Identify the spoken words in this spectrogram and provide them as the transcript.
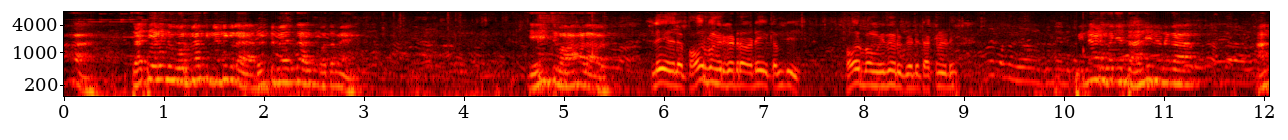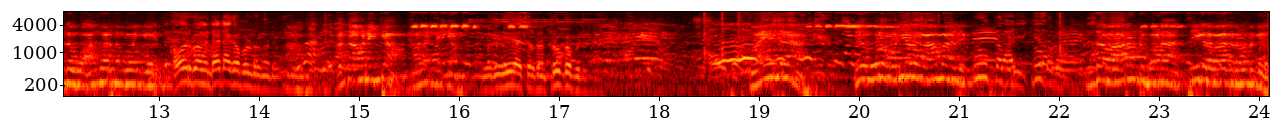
வாங்க. சத்தியிலேருந்து ஒரு மேட்ச் நின்னுக்கல. ரெண்டு மேட்ச் தான் இருக்கு மொத்தமே. ஜெயிச்சு வாங்கடா. இல்லை இதில் பவர் பங்க் இருக்கட்டா டேய் தம்பி. பவர் பங்க் இதுவும் இருக்கு டக்குனு அடி. பின்னாடி கொஞ்சம் தள்ளி நின்னுங்க அங்க போ- அங்க ஒருத்தன் போய் இங்க ஒருத்தன் பவர் பங்க் டேட்டா கேபிள் இருக்கும் ஆ, அங்க அவன் நிக்கான். அதான் நிக்கான். ஒரு ஏயா சொல்கிறேன் ட்ரூ கபடி மகேந்திரா ஏ உள்ள ஒடியால ஆமா ட்ரூ கபடி ட்ரூ கபடி இந்த வாரவுண்டு போனா சீக்கிரம் வா கிரவுண்டுக்கு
